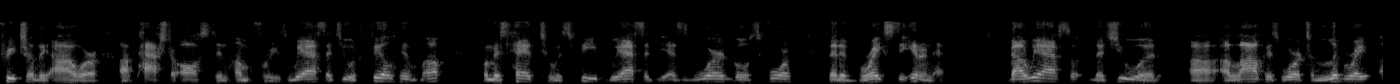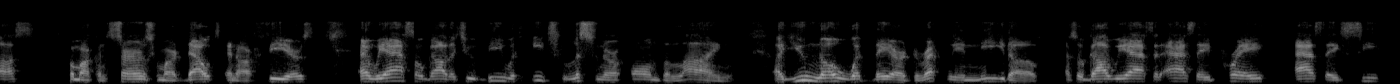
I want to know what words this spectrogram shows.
preacher of the hour, uh, Pastor Austin Humphreys. We ask that you would fill him up from his head to his feet. We ask that as his word goes forth, that it breaks the internet. God, we ask that you would uh, allow his word to liberate us from our concerns, from our doubts and our fears. And we ask, oh God, that you be with each listener on the line. Uh, you know what they are directly in need of. And so, God, we ask that as they pray, as they seek,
